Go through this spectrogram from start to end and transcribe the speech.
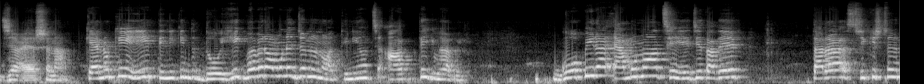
যায় আসে না। কেন কি? তিনি কিন্তু দৈহিকভাবে রমণের জন্য নয়, তিনি হচ্ছে আত্মিকভাবে। গোপীরা এমনও আছে যে তাদের, তারা শ্রীকৃষ্ণের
